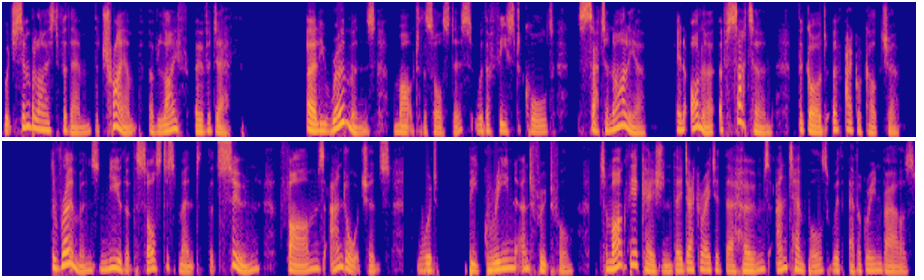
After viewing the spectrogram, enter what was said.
which symbolized for them the triumph of life over death. Early Romans marked the solstice with a feast called Saturnalia, in honor of Saturn, the god of agriculture. The Romans knew that the solstice meant that soon farms and orchards would be green and fruitful. To mark the occasion, they decorated their homes and temples with evergreen boughs.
